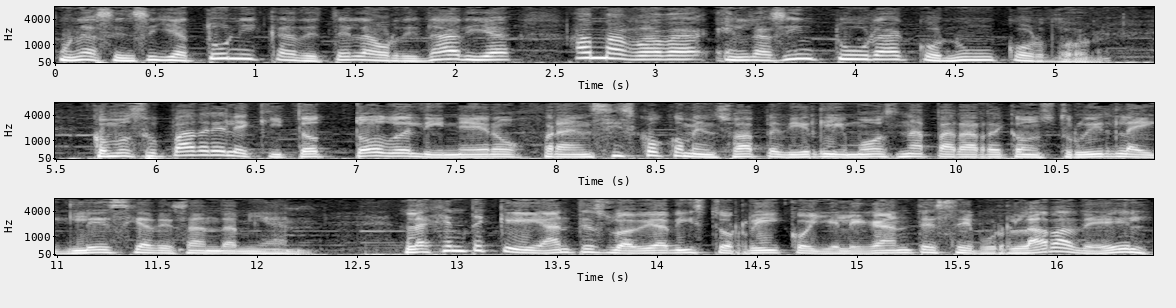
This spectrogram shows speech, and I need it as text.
una sencilla túnica de tela ordinaria amarrada en la cintura con un cordón. Como su padre le quitó todo el dinero, Francisco comenzó a pedir limosna para reconstruir la iglesia de San Damián. La gente que antes lo había visto rico y elegante se burlaba de él,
